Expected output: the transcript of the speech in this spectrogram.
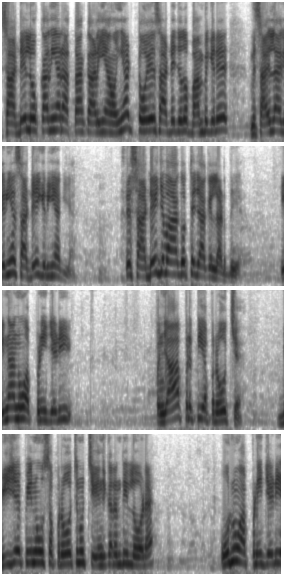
ਸਾਡੇ ਲੋਕਾਂ ਦੀਆਂ ਰਾਤਾਂ ਕਾਲੀਆਂ ਹੋਈਆਂ, ਟੋਏ ਸਾਡੇ ਜਦੋਂ ਬੰਬ ਗਿਰੇ ਮਿਸਾਈਲਾਂ ਗਿਰੀਆਂ, ਸਾਡੇ ਹੀ ਗਿਰੀਆਂ ਗਈਆਂ। ਤੇ ਸਾਡੇ ਹੀ ਜਵਾਕ ਉੱਥੇ ਜਾ ਕੇ ਲੜਦੇ ਆ। ਇਹਨਾਂ ਨੂੰ ਆਪਣੀ ਜਿਹੜੀ ਪੰਜਾਬ ਪ੍ਰਤੀ ਅਪਰੋਚ ਹੈ, ਬੀਜੇਪੀ ਨੂੰ ਉਸ ਅਪਰੋਚ ਨੂੰ ਚੇਂਜ ਕਰਨ ਦੀ ਲੋੜ ਹੈ। ਉਹਨੂੰ ਆਪਣੀ ਜਿਹੜੀ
